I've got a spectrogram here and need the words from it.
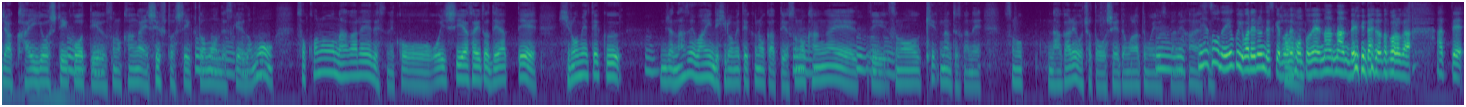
じゃあ開業していこうっていうその考えにシフトしていくと思うんですけれどもそこの流れですねこう美味しい野菜と出会って広めていくじゃあなぜワインで広めていくのかっていうその考えっていうそのけなんていうんですかねその流れをちょっと教えてもらってもいいですかね？はい、ねそうねよく言われるんですけどね、はい、本当ね。ななんでみたいなところがあって。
